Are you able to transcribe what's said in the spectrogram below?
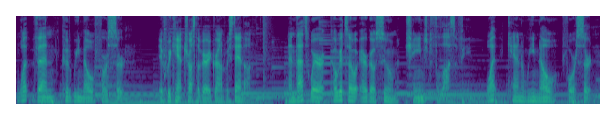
What then could we know for certain if we can't trust the very ground we stand on? And that's where cogito ergo sum changed philosophy. What can we know for certain?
